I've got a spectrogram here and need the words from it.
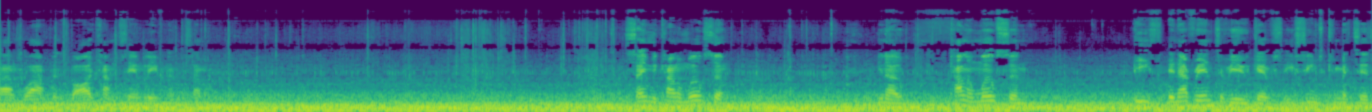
um, what happens, but I can't see him leaving in the summer. Same with Callum Wilson. You know, Callum Wilson he's in every interview he gives, he seems committed.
